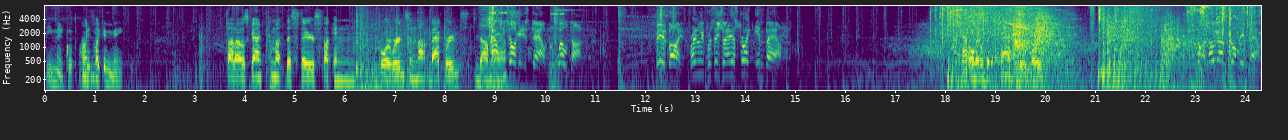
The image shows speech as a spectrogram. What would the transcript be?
Demon, quit fucking fuck. looking me. Thought I was gonna come up the stairs fucking forwards and not backwards. Bounty Dumbass. target is down. Well done. Be advised, friendly precision airstrike inbound. I got a little bit of cash here, Got a loadout drop inbound.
